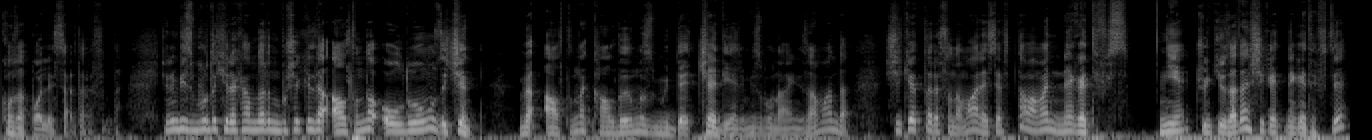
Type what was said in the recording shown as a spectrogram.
Kozak Polyester tarafında. Şimdi biz buradaki rakamların bu şekilde altında olduğumuz için ve altında kaldığımız müddetçe diyelim biz buna aynı zamanda şirket tarafında maalesef tamamen negatifiz. Niye? Çünkü zaten şirket negatifti.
